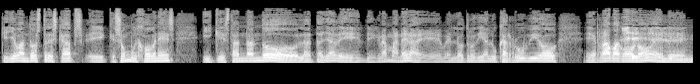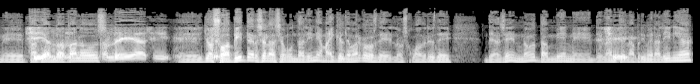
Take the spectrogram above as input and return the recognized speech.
que llevan dos, tres caps, eh, que son muy jóvenes y que están dando la talla de, gran manera. el otro día Lucas Rubio, Rábago, ¿no? En, pateando a palos. Andrea, Joshua Peters en la segunda línea, Michael de Marco, los, de, los jugadores de de Asen, ¿no? También eh, delante de la primera línea.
